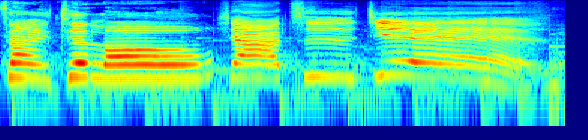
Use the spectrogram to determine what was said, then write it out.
再见喽。下次见。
